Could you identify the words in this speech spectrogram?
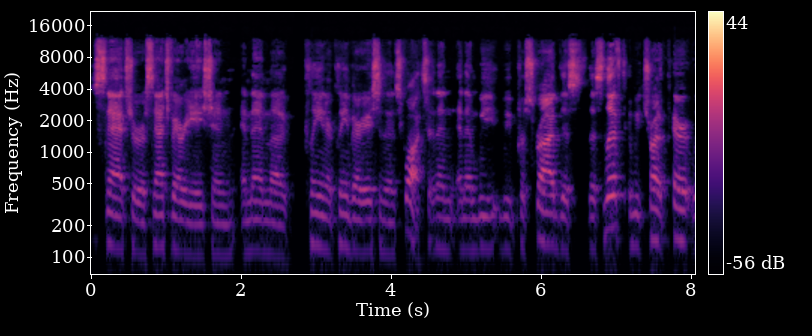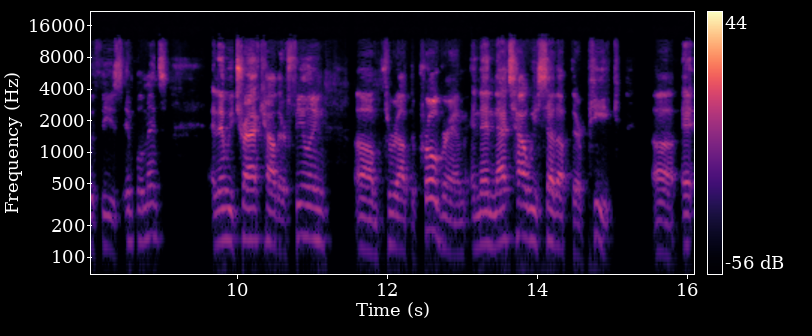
snatch or snatch variation, and then the clean or clean variation, and then squats, and then and then we we prescribe this this lift, and we try to pair it with these implements, and then we track how they're feeling um, throughout the program, and then that's how we set up their peak. Uh, and,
